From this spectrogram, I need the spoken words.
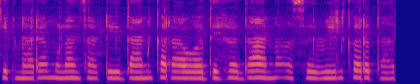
शिकणाऱ्या मुलांसाठी दान करावं देहदान असं विल करतात.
